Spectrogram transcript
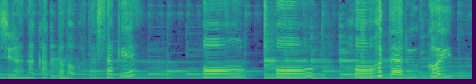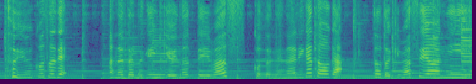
知らなかったの私だけ？ほううほうたるこいということであなたの元気を祈っています。琴音のありがとうが届きますように。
